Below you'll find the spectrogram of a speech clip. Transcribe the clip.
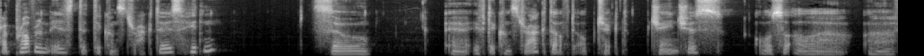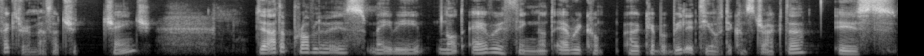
A problem is that the constructor is hidden. So uh, if the constructor of the object changes, also our uh, factory method should change. The other problem is maybe not everything, not every uh, capability of the constructor is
